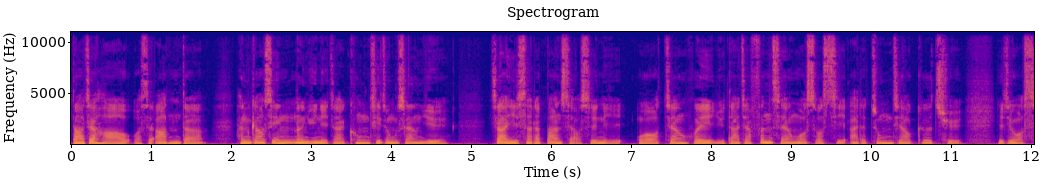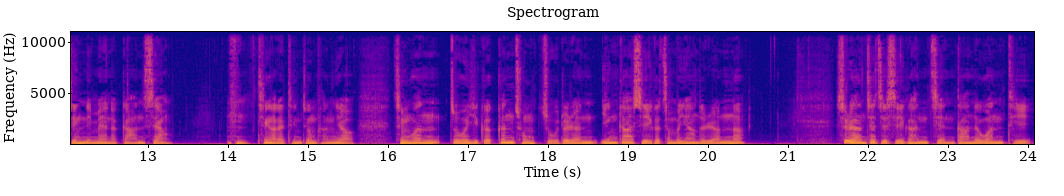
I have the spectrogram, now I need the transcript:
大家好，我是安德，很高兴能与你在空气中相遇。在以下的半小时里，我将会与大家分享我所喜爱的宗教歌曲，以及我心里面的感想。亲爱的听众朋友，请问，作为一个跟从主的人，应该是一个怎么样的人呢？虽然这只是一个很简单的问题，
